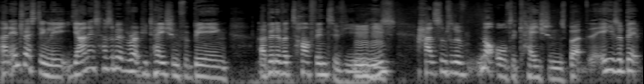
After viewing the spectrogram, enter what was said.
And interestingly, Yannis has a bit of a reputation for being a bit of a tough interview. Mm-hmm. He's had some sort of not altercations, but he's a bit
